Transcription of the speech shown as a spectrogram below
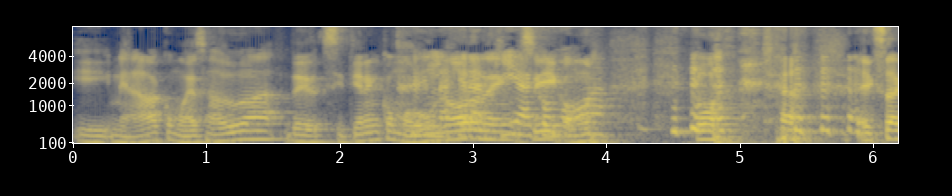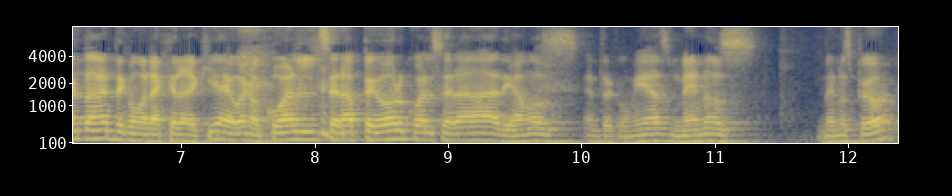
Y me daba como esa duda de si tienen como un orden. Sí, como, como exactamente como la jerarquía de, bueno, ¿cuál será peor? ¿Cuál será, digamos, entre comillas, menos menos peor.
